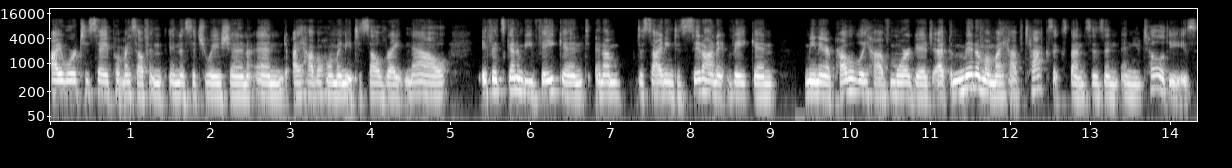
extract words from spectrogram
I were to say, put myself in, in a situation and I have a home I need to sell right now, if it's going to be vacant and I'm deciding to sit on it vacant, meaning I probably have mortgage. At the minimum, I have tax expenses and, and utilities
